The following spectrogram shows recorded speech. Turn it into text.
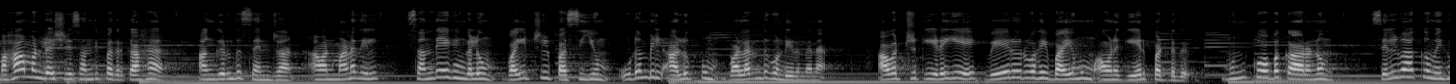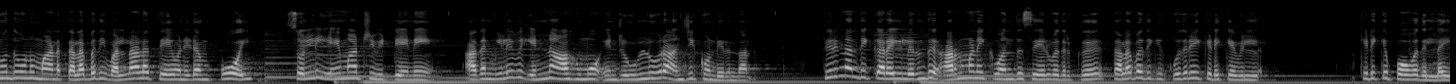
மகாமண்டலேஸ்வரி சந்திப்பதற்காக அங்கிருந்து சென்றான். அவன் மனதில் சந்தேகங்களும் வயிற்றில் பசியும் உடம்பில் அலுப்பும் வளர்ந்து கொண்டிருந்தன. அவற்றுக்கு இடையே வேறொரு வகை பயமும் அவனுக்கு ஏற்பட்டது. முன்கோபக்காரனும் செல்வாக்கு மிகுந்தவனுமான தளபதி வல்லாளத்தேவனிடம் போய் சொல்லி ஏமாற்றி விட்டேனே அதன் விளைவு என்ன ஆகுமோ என்று உள்ளூர அஞ்சிக் கொண்டிருந்தான். திருநந்திக்கரையிலிருந்து அரண்மனைக்கு வந்து சேர்வதற்கு தளபதிக்கு குதிரை கிடைக்கவில்லை கிடைக்கப் போவதில்லை.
